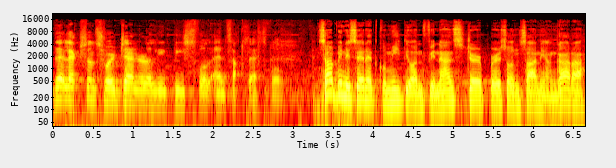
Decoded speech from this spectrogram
the elections were generally peaceful and successful. Sabi ni Senate Committee on Finance Chairperson Sani Angara,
